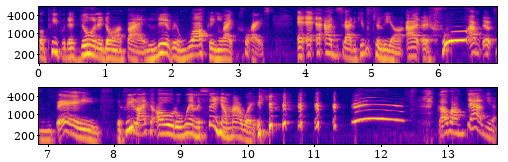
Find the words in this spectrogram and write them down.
for people that's doing a darn thing, living, walking like Christ. And, and, I just got to give it to Leon. I, uh, whoo, I'm, uh, hey, if he like the older women, send him my way. Because I'm telling you,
